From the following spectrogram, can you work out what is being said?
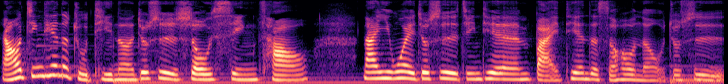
然后今天的主题呢，就是收心操。那因为就是今天白天的时候呢，我就是。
